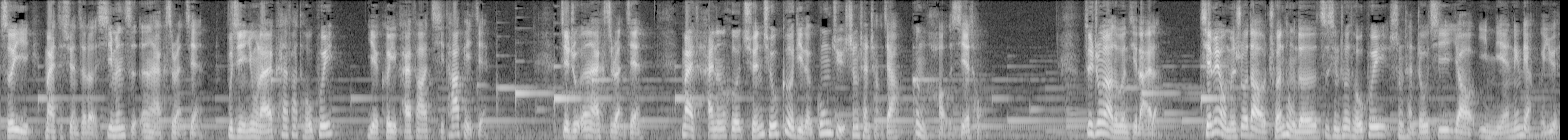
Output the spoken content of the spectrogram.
所以，Matt 选择了西门子 NX 软件，不仅用来开发头盔，也可以开发其他配件。借助 NX 软件，Matt 还能和全球各地的工具生产厂家更好的协同。最重要的问题来了，前面我们说到，传统的自行车头盔生产周期要一年零两个月。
